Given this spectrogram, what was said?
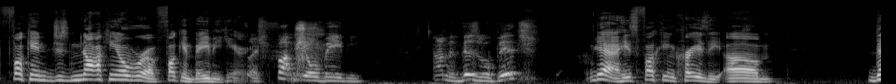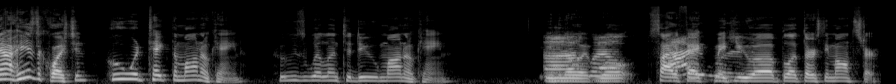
fucking just knocking over a fucking baby carriage. Like fuck you, old baby. I'm invisible, bitch. Yeah, he's fucking crazy. Um, now here's the question: Who would take the monocane? Who's willing to do monocane? Even Uh, though it well, will side effect make you a bloodthirsty monster.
